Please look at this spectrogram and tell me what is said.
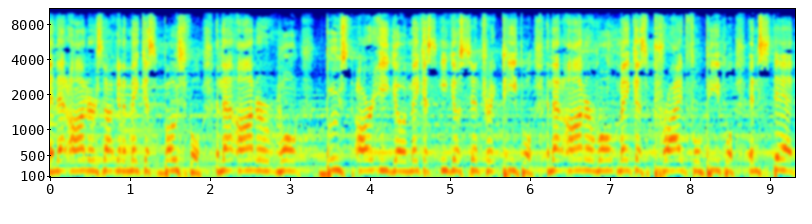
And that honor is not going to make us boastful. And that honor won't boost our ego and make us egocentric people. And that honor won't make us prideful people. Instead,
